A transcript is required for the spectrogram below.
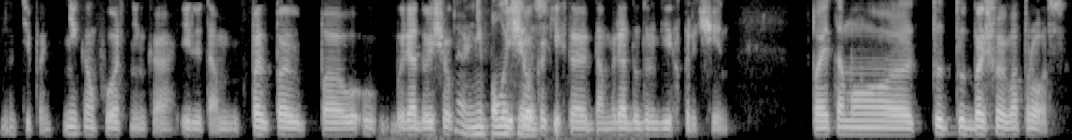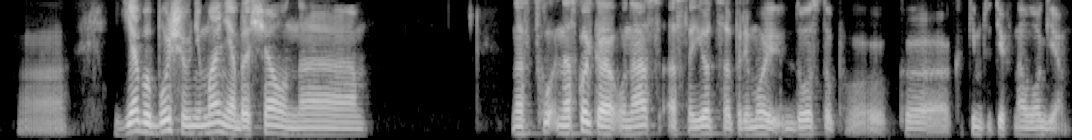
ну, типа, некомфортненько, или там по, по, по ряду еще, не еще каких-то там ряду других причин. Поэтому тут, тут большой вопрос. А, я бы больше внимания обращал на насколько у нас остается прямой доступ э, к каким-то технологиям.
